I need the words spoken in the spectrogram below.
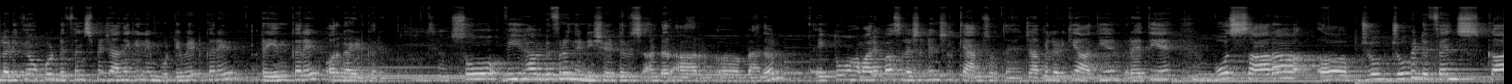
लड़कियों को डिफेंस में जाने के लिए मोटिवेट करे ट्रेन करे और गाइड करे। So we have different initiatives under our banner एक तो हमारे पास रेजिडेंशियल कैंप्स होते हैं जहाँ पे लड़कियाँ आती हैं रहती हैं। वो सारा uh, जो जो भी डिफेंस का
